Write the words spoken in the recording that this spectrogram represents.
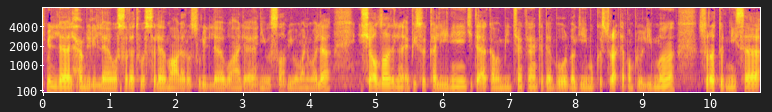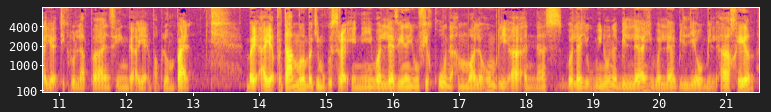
Bismillah, Alhamdulillah, wassalatu wassalamu ala rasulillah wa ala ahli wa sahbihi wa man wala. InsyaAllah dalam episod kali ini kita akan membincangkan tadabur bagi muka surat 85 Suratul Nisa ayat 38 sehingga ayat 44 Baik, ayat pertama bagi muka surat ini wallazina yunfiquna amwalahum ria'an nas wa la yu'minuna billahi wala bil yaumil akhir.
